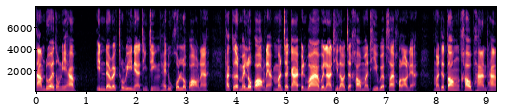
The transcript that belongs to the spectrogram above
ตามด้วยตรงนี้ครับ in directory เนี่ย จริง ๆ ให้ทุกคนลบออกนะ ถ้าเกิดไม่ลบออกเนี่ย มันจะกลายเป็นว่าเวลาที่เราจะเข้ามาที่เว็บไซต์ของเราเนี่ย มันจะต้องเข้าผ่านทาง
